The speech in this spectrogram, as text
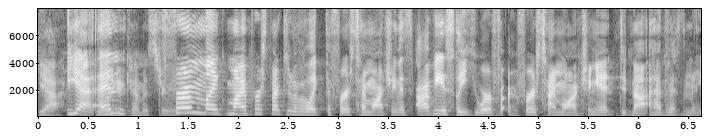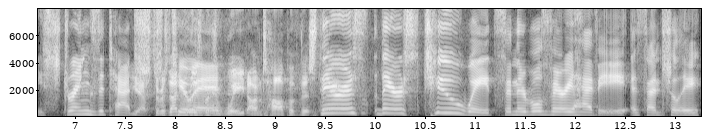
yeah, yeah, really and good chemistry. from like my perspective of like the first time watching this, obviously your f- first time watching it mm-hmm. did not have as many strings attached. yes there was not to nearly it. as much weight on top of this thing There's there's two weights and they're both very heavy essentially.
